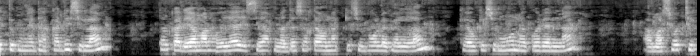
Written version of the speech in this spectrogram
একটুখানি ঢাকা দিছিলাম, তরকারি আমার হয়ে এসে আপনাদের সাথে অনেক কিছু বলে ফেললাম, কেউ কিছু মনে করেন না। আমার সঠিক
